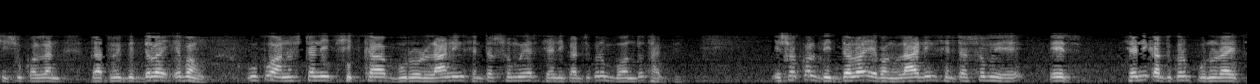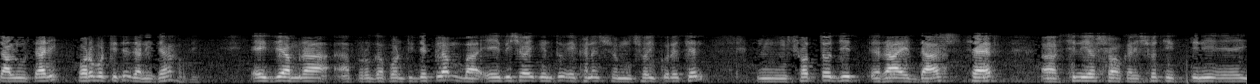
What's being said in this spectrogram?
শিশু কল্যাণ প্রাথমিক বিদ্যালয় এবং উপ আনুষ্ঠানিক শিক্ষা ব্যুরোর লার্নিং সেন্টার সমূহের শ্রেণি কার্যক্রম বন্ধ থাকবে। এ সকল বিদ্যালয় এবং লার্নিং সেন্টার সমূহে এর শ্রেণি কার্যক্রম পুনরায় চালুর তারিখ পরবর্তীতে জানিয়ে দেওয়া হবে। এই যে আমরা প্রজ্ঞাপনটি দেখলাম বা এই বিষয়ে কিন্তু এখানে সই করেছেন সত্যজিৎ রায় দাস, স্যার সিনিয়র সহকারী সচিব। তিনি এই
